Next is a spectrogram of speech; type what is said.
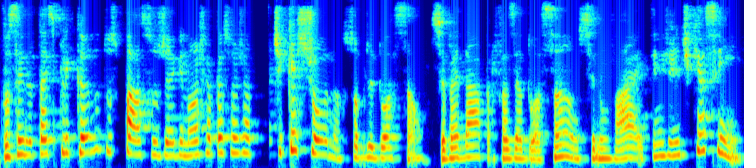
você ainda está explicando dos passos diagnósticos, a pessoa já te questiona sobre doação. Você vai dar para fazer a doação? Se não vai? Tem gente que é assim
